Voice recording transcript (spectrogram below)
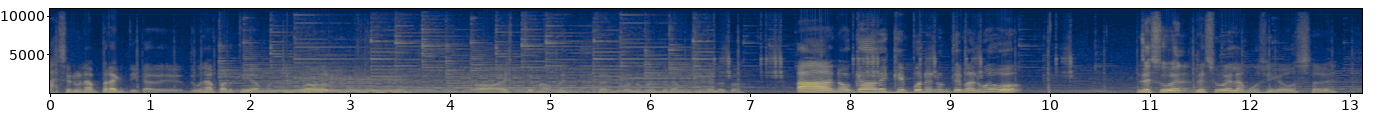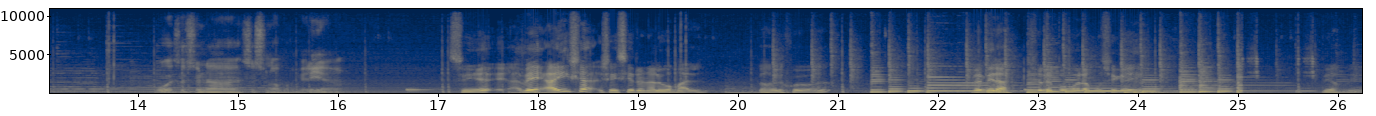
hacer una práctica de, de una partida multijugador. Ah, este me aumenta el volumen de la música, loco. Ah, no, cada vez que ponen un tema nuevo, le sube, sube. le sube la música, ¿vos sabés? Uh, eso es una, eso es una porquería. Sí, eh, eh, ve, ahí ya, ya hicieron algo mal, los del juego, ¿eh? Ve, mira, yo le pongo la música ahí. Dios mío.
